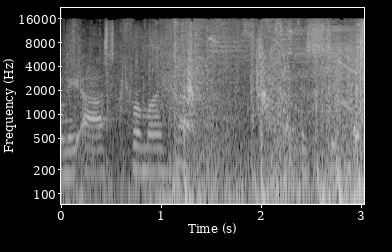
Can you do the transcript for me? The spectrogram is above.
only ask for my help.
